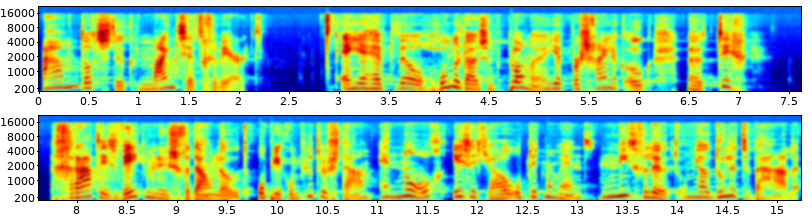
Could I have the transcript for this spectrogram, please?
aan dat stuk mindset gewerkt. En je hebt wel honderdduizend plannen. Je hebt waarschijnlijk ook uh, tig gratis weekmenu's gedownload op je computer staan. En nog is het jou op dit moment niet gelukt om jouw doelen te behalen.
